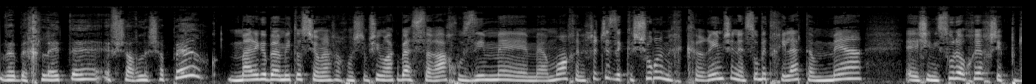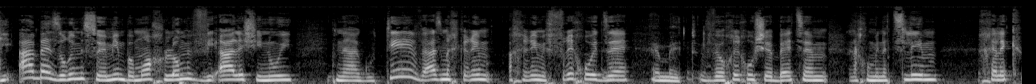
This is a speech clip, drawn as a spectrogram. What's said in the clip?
ובהחלט אה, אפשר לשפר. מה לגבי המיתוס שאומר שאנחנו משתמשים רק בעשרה אחוזים אה, מהמוח? אני חושבת שזה קשור למחקרים שנעשו בתחילת המאה, אה, שניסו להוכיח שפגיעה באזורים מסוימים במוח לא מביאה לשינוי התנהגותי, ואז מחקרים אחרים הפריכו את זה. אמת. והוכיחו שבעצם אנחנו מנצלים חלק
